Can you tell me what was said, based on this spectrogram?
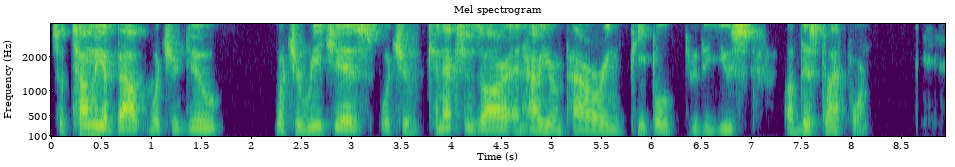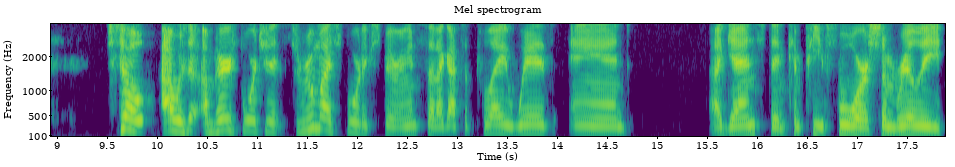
So, tell me about what you do, what your reach is, what your connections are, and how you're empowering people through the use of this platform. So I was I'm very fortunate through my sport experience that I got to play with and against and compete for some really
